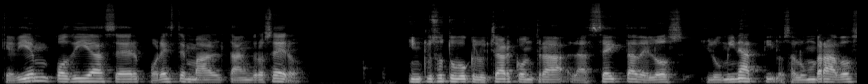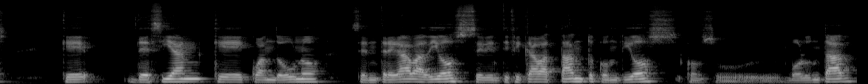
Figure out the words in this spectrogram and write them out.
que bien podía ser por este mal tan grosero. Incluso tuvo que luchar contra la secta de los Illuminati, los alumbrados, que decían que cuando uno se entregaba a Dios, se identificaba tanto con Dios, con su voluntad,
